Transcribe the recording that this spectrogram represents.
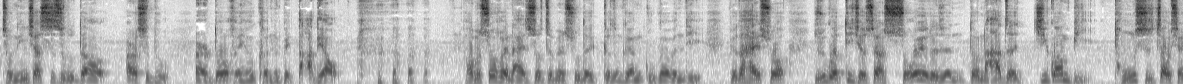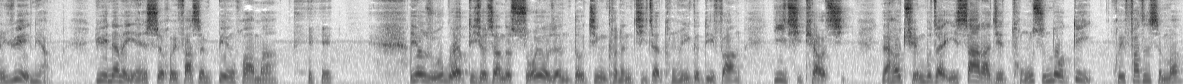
从零下四十度到二十度，耳朵很有可能被打掉。好，我们说回来说这本书的各种各样的古怪问题，比如他还说，如果地球上所有的人都拿着激光笔同时照向月亮，月亮的颜色会发生变化吗？嘿嘿。又如果地球上的所有人都尽可能挤在同一个地方一起跳起，然后全部在一刹那间同时落地，会发生什么？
